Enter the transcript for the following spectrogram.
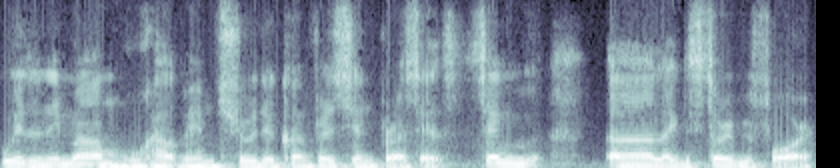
with an imam who helped him through the conversion process. Same uh, like the story before.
